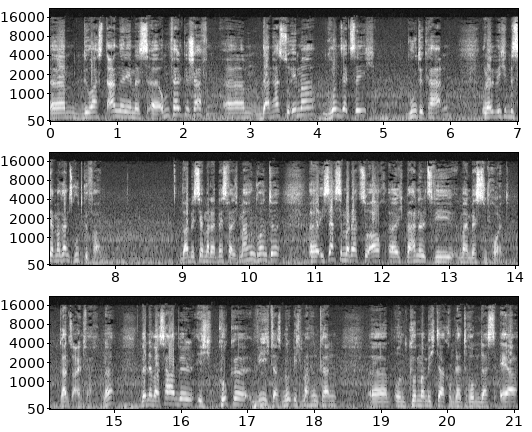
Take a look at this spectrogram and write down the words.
Ähm, du hast ein angenehmes äh, Umfeld geschaffen. Ähm, dann hast du immer grundsätzlich gute Karten. Oder bin ich bisher mal ganz gut gefahren. War bisher mal das Beste, was ich machen konnte. Äh, ich sage es immer dazu auch, äh, ich behandle es wie meinen besten Freund. Ganz einfach. Ne? Wenn er was haben will, ich gucke, wie ich das möglich machen kann äh, und kümmere mich da komplett darum, dass er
